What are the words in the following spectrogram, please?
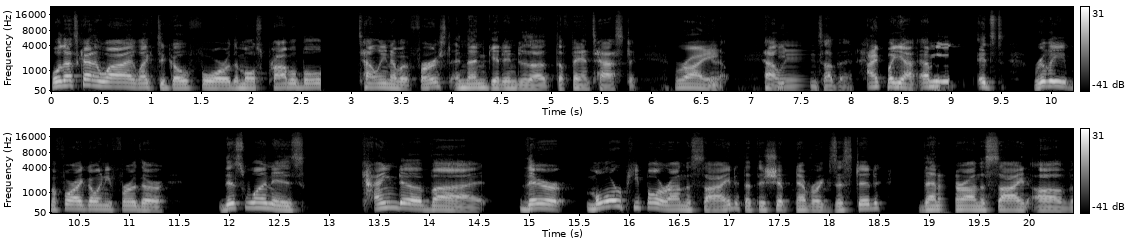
Well, that's kind of why I like to go for the most probable telling of it first, and then get into the the fantastic Right. You know, tellings of it. I But yeah, I mean, it's really before I go any further, this one is kind of uh there more people are on the side that the ship never existed than are on the side of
